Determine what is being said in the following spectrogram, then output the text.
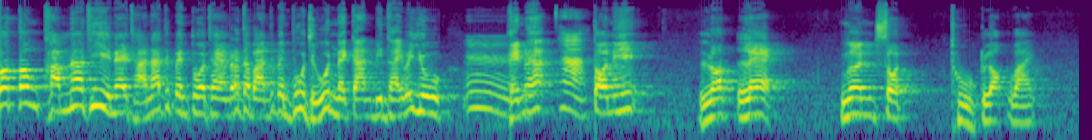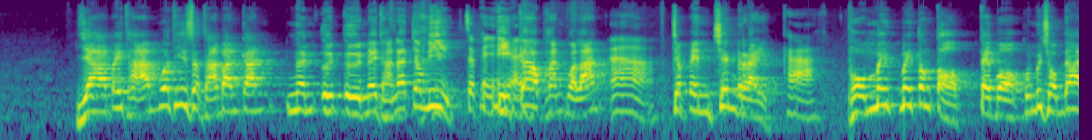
ก็ต้องทำหน้าที่ในฐานะที่เป็นตัวแทนรัฐบาลที่เป็นผู้ถือหุ้นในการบินไทยไว้อยู่เห็นไหมฮะ ค่ะ ตอนนี้ล็อตแรกเงินสดถูกล็อกไว้ อย่าไปถามว่าที่สถาบันการเงินอื่น ๆ ในฐานะเจ้าหนี้จะเป็นยังไง อีก 9,000 กว่าล้าน อ่า จะเป็นเช่นไร ค่ะ ผมไม่ไม่ต้องตอบ แต่บอกคุณผู้ชมได้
